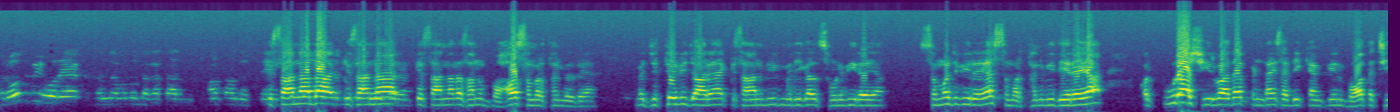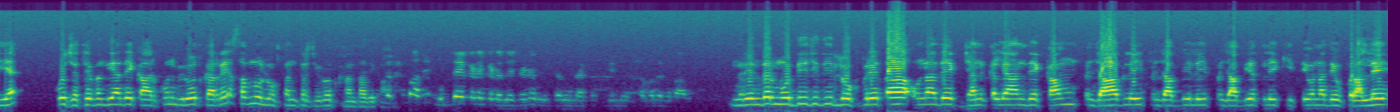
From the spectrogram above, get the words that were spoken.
ਵਿਰੋਧ ਵੀ ਹੋ ਰਿਹਾ ਕਿਸਾਨਾਂ ਵੱਲੋਂ ਲਗਾਤਾਰ ਥਾਂ ਥਾਂ ਦੇ ਉੱਤੇ। ਕਿਸਾਨਾਂ ਦਾ ਕਿਸਾਨਾਂ ਕਿਸਾਨਾਂ ਦਾ ਸਾਨੂੰ ਬਹੁਤ ਸਮਰਥਨ ਮਿਲ ਰਿਹਾ ਮੈਂ ਜਿੱਥੇ ਵੀ ਜਾ ਰਿਹਾ ਕਿਸਾਨ ਵੀ ਮੇਰੀ ਗੱਲ ਸੁਣ ਵੀ ਰਹੇ ਆ ਸਮਝ ਵੀ ਰਹੇ ਆ ਸਮਰਥਨ ਵੀ ਦੇ ਰਹੇ ਆ। ਔਰ ਪੂਰਾ ਆਸ਼ੀਰਵਾਦ ਹੈ ਪਿੰਡਾਂ 'ਚ ਸਾਡੀ ਕੈਂਪੇਨ ਬਹੁਤ ਅੱਛੀ ਹੈ। ਕੋਈ ਜਥੇਬੰਦੀਆਂ ਦੇ ਕਾਰਕੁਨ ਵਿਰੋਧ ਕਰ ਰਹੇ ਆ ਸਭ ਨੂੰ ਲੋਕਤੰਤਰ 'ਚ ਵਿਰੋਧ ਕਰਨ ਦਾ ਅਧਿਕਾਰ ਹੈ। ਮੁੱਦੇ ਕਿਹੜੇ ਕਿਹੜੇ ਨੇ ਜਿਹੜੇ ਮੁੱਦਿਆਂ ਨੂੰ ਲੈ ਕੇ ਤੁਸੀਂ ਲੋਕ ਸਭਾ ਦੇ 'ਚ ਨਰਿੰਦਰ ਮੋਦੀ ਜੀ ਦੀ ਲੋਕਪ੍ਰਿਯਤਾ ਉਹਨਾਂ ਦੇ ਜਨ ਕਲਿਆਣ ਦੇ ਕੰਮ ਪੰਜਾਬ ਲਈ ਪੰਜਾਬੀ ਲਈ ਪੰਜਾਬੀਅਤ ਲਈ ਕੀਤੇ ਉਹਨਾਂ ਦੇ ਉਪਰਾਲੇ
